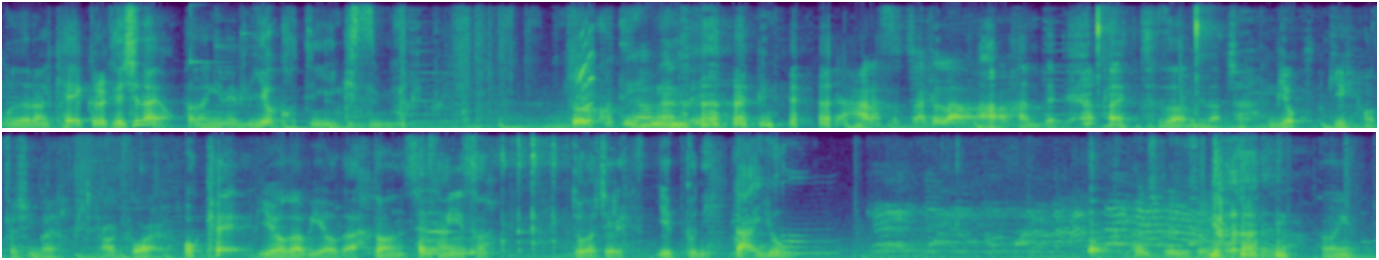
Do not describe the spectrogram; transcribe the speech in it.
오늘은 케이크를 대신하여 사장님의 미역 커팅이 있겠습니다. 널 커팅하면 안 돼. 그냥 알아서 잘라. 아, 안 돼. 아, 죄송합니다. 자, 미역 굽기 어떠신가요? 아 좋아요. 오케이. 미역아 미역아. 넌 세상에서 누가 제일 예쁘니? 나요. 편집해 주세요. 사장님.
